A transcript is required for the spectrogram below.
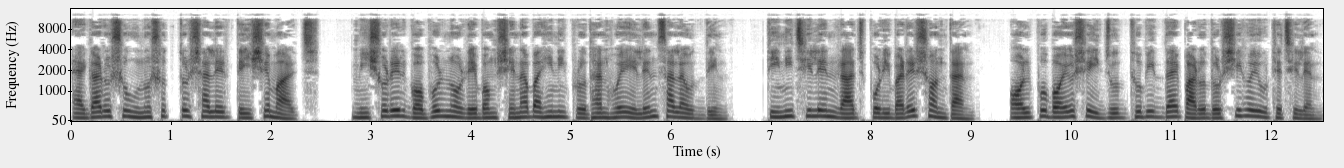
এগারোশো সালের তেইশে মার্চ, মিশরের গভর্নর এবং সেনাবাহিনী প্রধান হয়ে এলেন সালাউদ্দিন। তিনি ছিলেন রাজ পরিবারের সন্তান। অল্প বয়সেই যুদ্ধবিদ্যায় পারদর্শী হয়ে উঠেছিলেন।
